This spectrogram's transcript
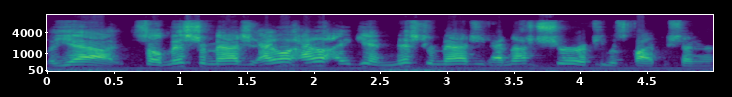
but yeah so mr magic i don't, I don't again mr magic i'm not sure if he was five percenter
